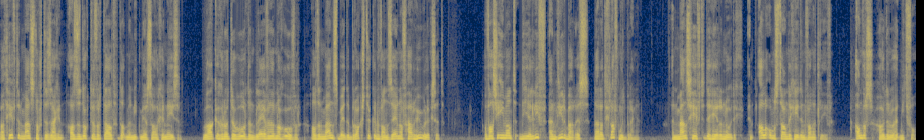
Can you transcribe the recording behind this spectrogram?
Wat heeft een mens nog te zeggen als de dokter vertelt dat men niet meer zal genezen? Welke grote woorden blijven er nog over als een mens bij de brokstukken van zijn of haar huwelijk zit? Of als je iemand die je lief en dierbaar is naar het graf moet brengen? Een mens heeft de Heer nodig in alle omstandigheden van het leven. Anders houden we het niet vol.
